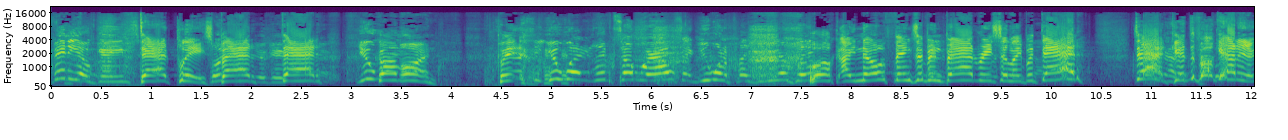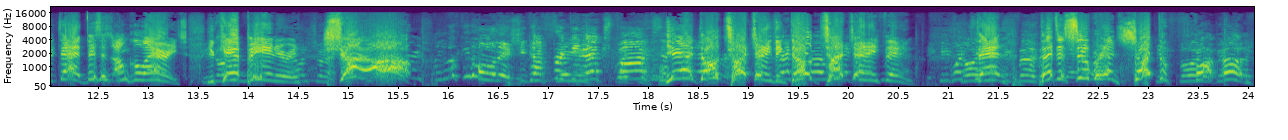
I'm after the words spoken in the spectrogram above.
Video games. Dad, please. What Dad, Dad. You come on. Please. You went live somewhere else and you want to play video games? Look, I know things have been bad recently, but Dad, Dad, get the fuck out of here. Dad, this is Uncle Larry's. You can't be in here. and- Shut up! Seriously, look at all this. You got freaking Xbox. Yeah, don't touch anything. Don't touch anything. Dad, that's a super head. Shut the fuck up.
